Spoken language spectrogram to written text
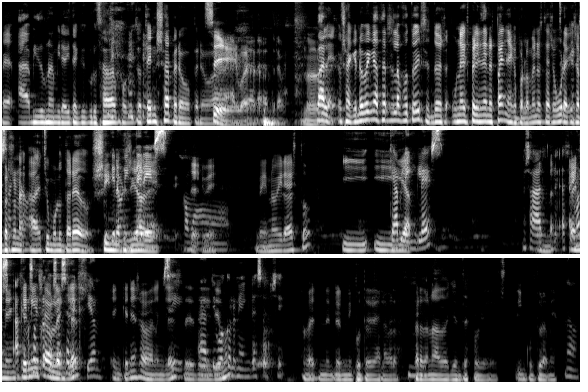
Eh, Ha habido una miradita aquí cruzada un poquito tensa, pero. pero Sí, ah, bueno. vez. No, Vale, o sea, que no venga a hacerse la foto e irse. Entonces, una experiencia en España que por lo menos te asegura que esa Exacto. persona ha hecho un voluntariado sin tiene necesidad de- interés de, como- de- de no ir a esto. Y, y Que hable inglés. O sea, En, hacemos, en hacemos Kenia un de inglés. selección. ¿En Kenia se habla inglés? Sí, de, de la antigua colonia inglesa, sí. A ver, ni, ni puta idea, la verdad. Perdonad, oyentes, porque es incultura mía. No,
